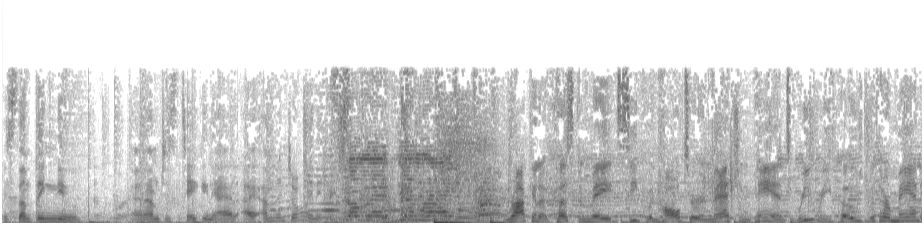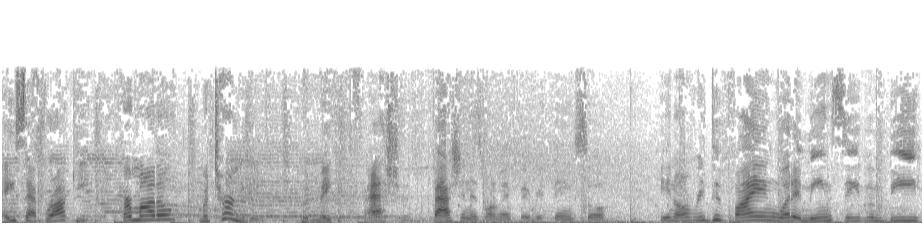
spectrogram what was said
is something new. And I'm just taking it. I, I, I'm enjoying it. Rocking a custom made sequin halter and matching pants, Riri posed with her man ASAP Rocky. Her motto maternity, but make it fashion. Fashion is one of my favorite things. So, you know, redefining what it means to even be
